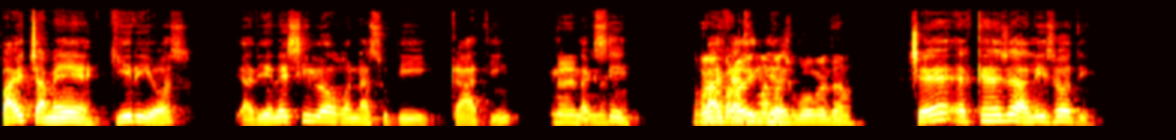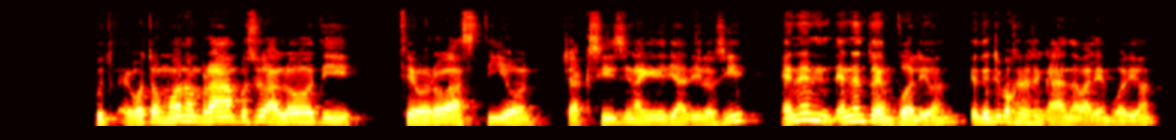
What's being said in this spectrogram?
Πάει τζαμέ κύριος, δηλαδή δεν έχει λόγο να σου πει κάτι, Ναι, ναι, ναι. εντάξει. Έχω ένα Πάει παράδειγμα κάτι να σου πω μετά. Και έρχεσαι και λαλείς ότι Που, εγώ το μόνο πράγμα που σου λέω ότι θεωρώ αστείο και αξίζει να γίνει διαδήλωση δεν είναι το εμβόλιο, γιατί δεν υποχρεώσε κανένα να βάλει εμβόλιο.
